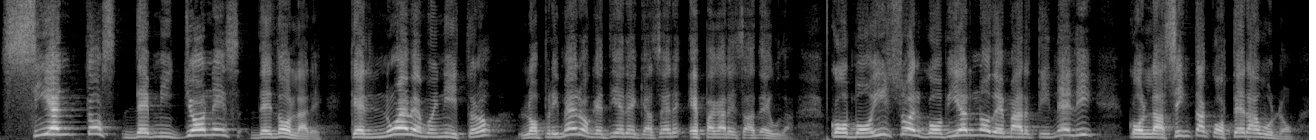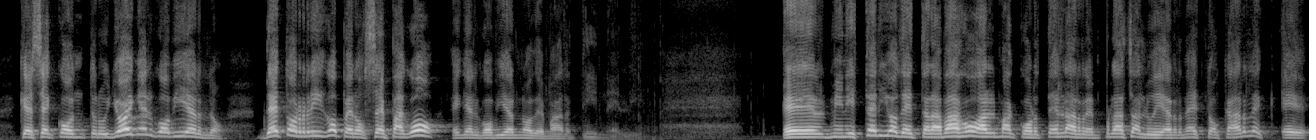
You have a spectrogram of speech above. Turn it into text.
Cientos de millones de dólares que el nuevo ministro lo primero que tiene que hacer es pagar esa deuda, como hizo el gobierno de Martinelli con la cinta costera 1, que se construyó en el gobierno de Torrigo, pero se pagó en el gobierno de Martinelli. El Ministerio de Trabajo, Alma Cortés la reemplaza Luis Ernesto Carles, eh,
